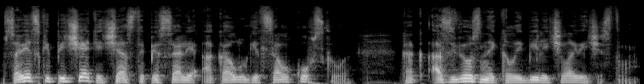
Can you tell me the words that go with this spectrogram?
В советской печати часто писали о Калуге Циолковского, как о звездной колыбели человечества.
